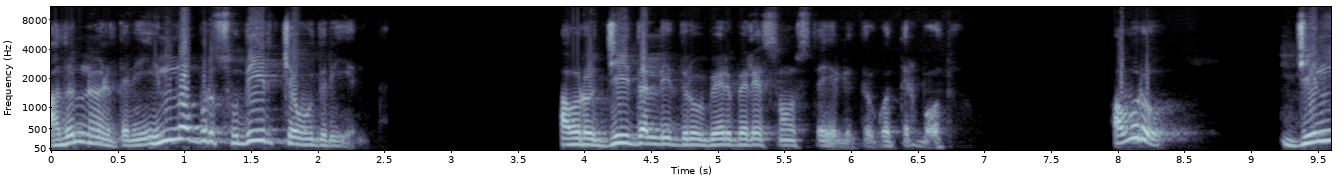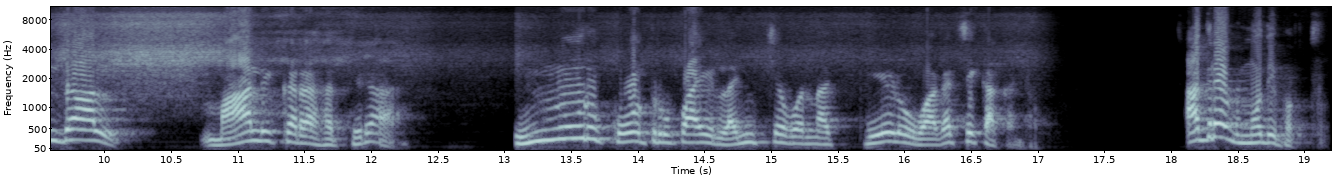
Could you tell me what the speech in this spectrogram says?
ಅದನ್ನು ಹೇಳ್ತೇನೆ ಇನ್ನೊಬ್ಬರು ಸುಧೀರ್ ಚೌಧರಿ ಅಂತ. ಅವರು ಜೀದಲ್ಲಿದ್ದರು, ಬೇರೆ ಬೇರೆ ಸಂಸ್ಥೆಯಲ್ಲಿದ್ದರು ಗೊತ್ತಿರಬಹುದು ಅವರು ಜಿಂದಾಲ್ ಮಾಲೀಕರ ಹತ್ತಿರ ಇನ್ನೂರು ಕೋಟಿ ರೂಪಾಯಿ ಲಂಚವನ್ನ ಕೇಳುವಾಗ ಸಿಕ್ಕಾಕೊಂಡ್ರು. ಆದರೆ ಮೋದಿ ಭಕ್ತರು.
